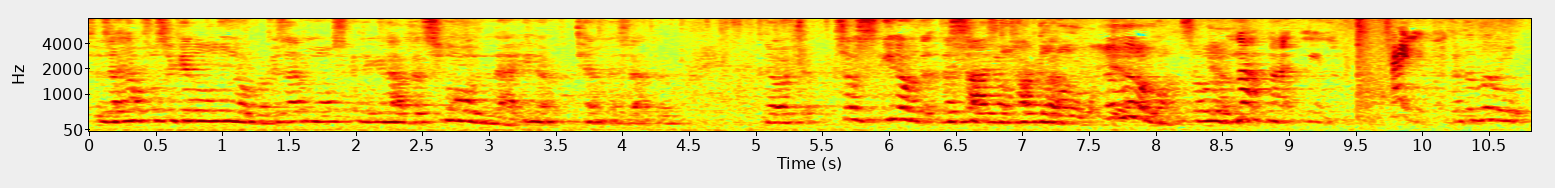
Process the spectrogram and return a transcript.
So is that helpful? So get a little notebook. Is that a Moleskine that you have that's smaller than that? You know, Tim, is that the, no, it's, so, you know, the, the size I'm talking The about. little one, The yeah. little ones, the little, Yeah. not, not, you know, tiny ones, but the little,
